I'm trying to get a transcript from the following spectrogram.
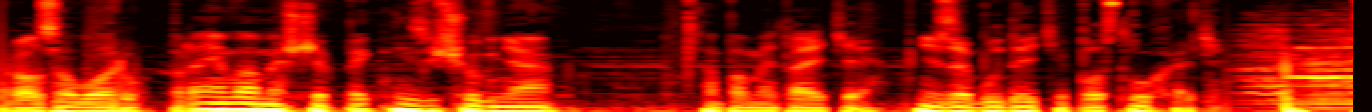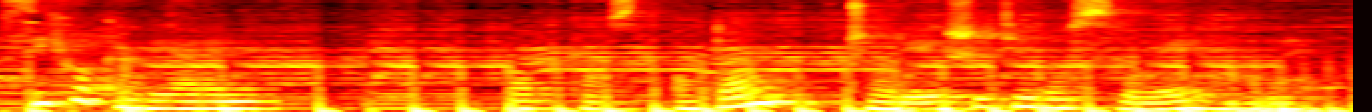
rozhovoru. Prajem vám ešte pekný zvyšok dňa a pamätajte, nezabudajte poslúchať. Psychokaviareň. Podcast o tom, čo riešite vo svojej hlave.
